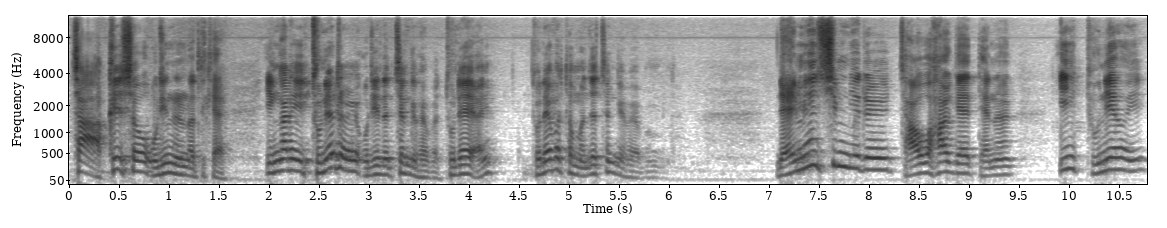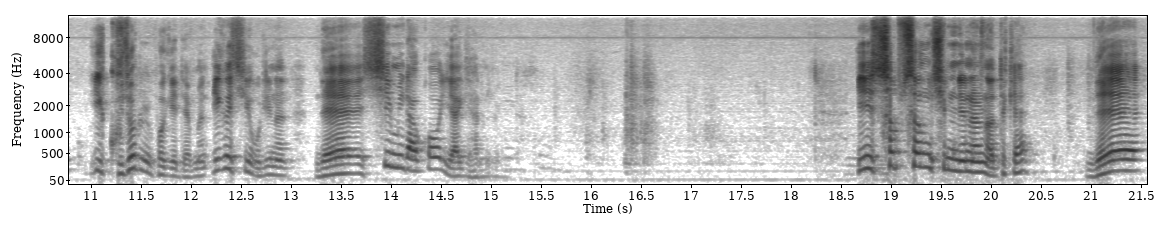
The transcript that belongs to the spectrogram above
자 그래서 우리는 어떻게 인간의 두뇌를 우리는 점검해 봐요 두뇌 두뇌부터 먼저 점검해 봅니다. 내면 심리를 좌우하게 되는 이 두뇌의 이 구조를 보게 되면 이것이 우리는 내심이라고 이야기하는 겁니다. 이 섭성 심리는 어떻게? 내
